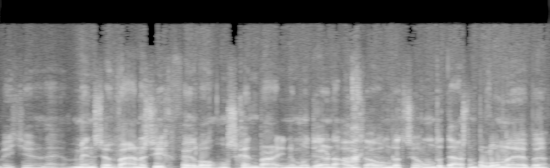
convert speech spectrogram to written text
weet je, mensen wanen zich veel onschendbaar in een moderne auto. Omdat ze honderdduizend ballonnen hebben.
